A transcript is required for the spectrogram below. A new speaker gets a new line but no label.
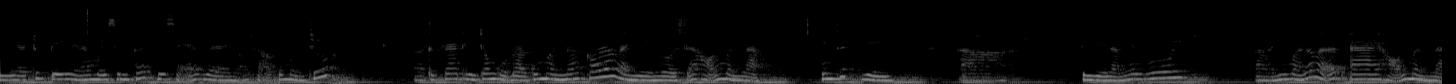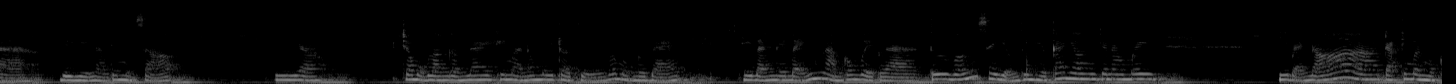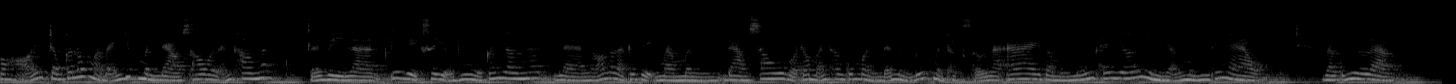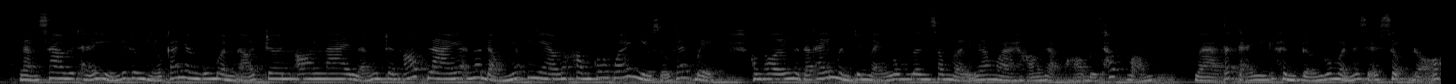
thì à, trước tiên thì Naomi xin phép chia sẻ về nỗi sợ của mình trước. À, thực ra thì trong cuộc đời của mình nó có rất là nhiều người sẽ hỏi mình là em thích gì? À, điều gì làm em vui? À, nhưng mà rất là ít ai hỏi mình là điều gì làm cho mình sợ? Thì à, trong một lần gần đây khi mà Naomi trò chuyện với một người bạn thì bạn này bạn làm công việc là tư vấn xây dựng thương hiệu cá nhân cho Naomi thì bạn đó à, đặt cho mình một câu hỏi trong cái lúc mà bạn giúp mình đào sâu về bản thân á. Tại vì là cái việc xây dựng thương hiệu cá nhân á là nó là cái việc mà mình đào sâu vào trong bản thân của mình để mình biết mình thật sự là ai và mình muốn thế giới nhìn nhận mình như thế nào. Và cũng như là làm sao để thể hiện cái thương hiệu cá nhân của mình ở trên online lẫn ở trên offline á, nó đồng nhất với nhau nó không có quá nhiều sự khác biệt. Không thôi người ta thấy mình trên mạng lung linh xong rồi ra ngoài họ gặp họ bị thất vọng và tất cả những cái hình tượng của mình nó sẽ sụp đổ.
